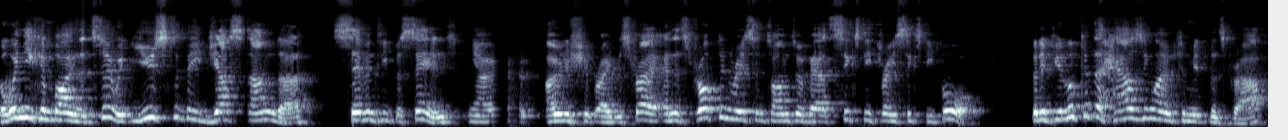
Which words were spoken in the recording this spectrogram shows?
But when you combine the two, it used to be just under 70%, you know, ownership rate in Australia, and it's dropped in recent time to about 63, 64. But if you look at the housing loan commitments graph,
